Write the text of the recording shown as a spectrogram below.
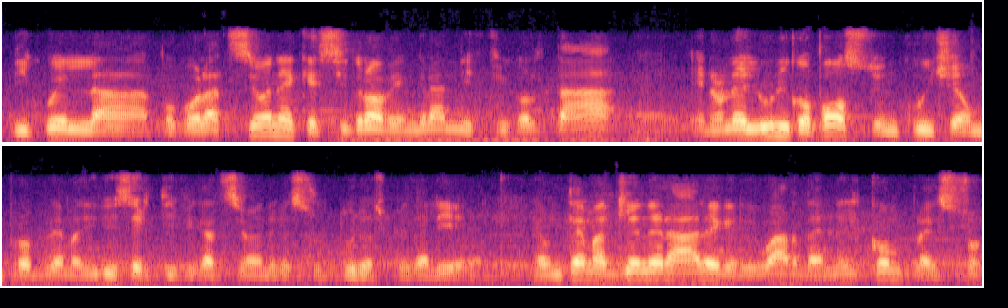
di quella popolazione che si trova in grandi difficoltà e non è l'unico posto in cui c'è un problema di desertificazione delle strutture ospedaliere. È un tema generale che riguarda nel complesso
